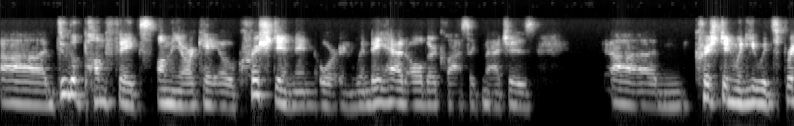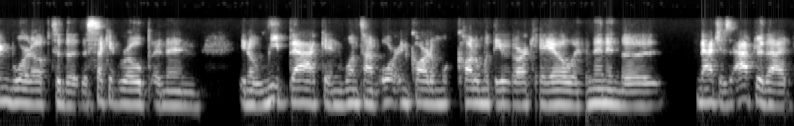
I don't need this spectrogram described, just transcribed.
uh, do the pump fakes on the RKO, Christian and Orton, when they had all their classic matches, um, Christian, when he would springboard up to the, the second rope and then, you know, leap back. And one time Orton caught him, caught him with the RKO. And then in the matches after that,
